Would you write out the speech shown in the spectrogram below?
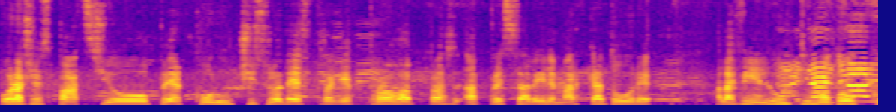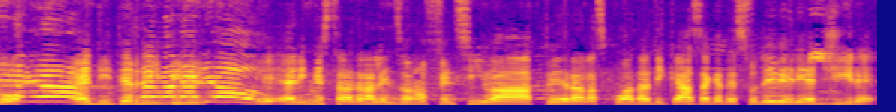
Ora c'è spazio per Colucci sulla destra che prova a pressare il marcatore alla fine l'ultimo tocco è di Terribili. E rimessa laterale in zona offensiva per la squadra di casa che adesso deve reagire.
